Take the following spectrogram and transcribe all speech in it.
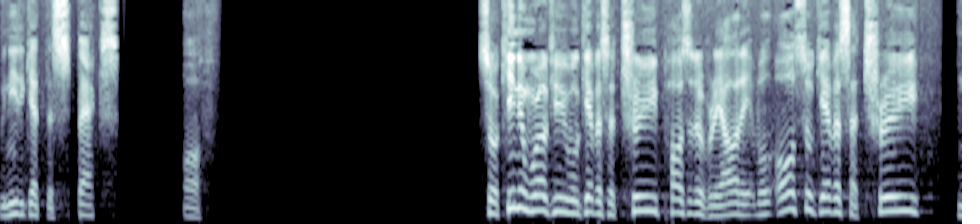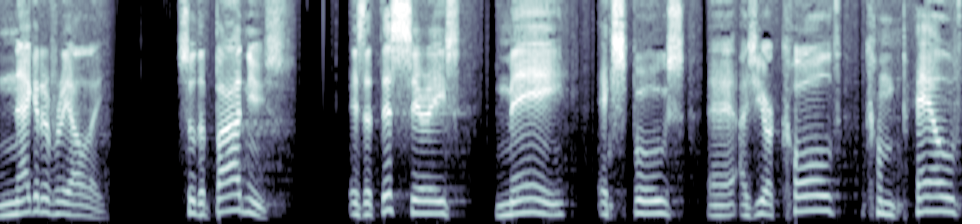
We need to get the specs off. So, a kingdom worldview will give us a true positive reality. It will also give us a true negative reality. So, the bad news is that this series may expose, uh, as you are called compelled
